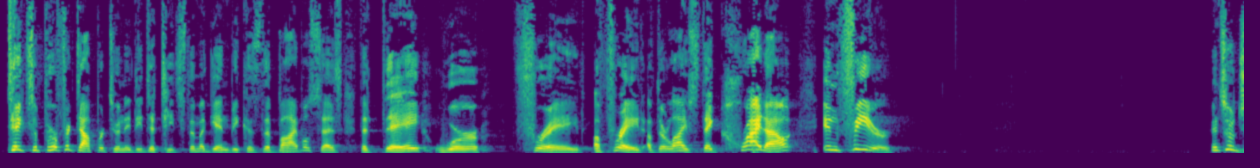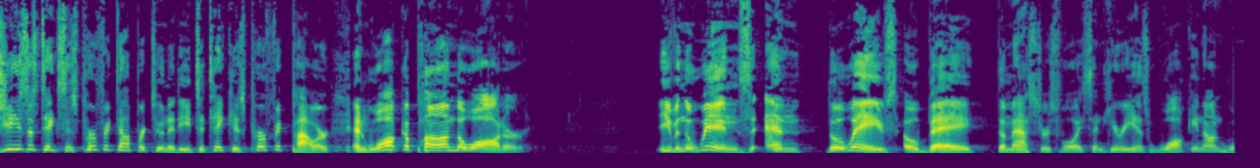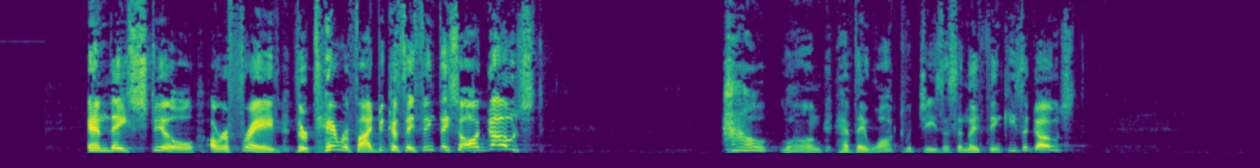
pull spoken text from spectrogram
takes a perfect opportunity to teach them again because the Bible says that they were afraid, afraid of their lives. They cried out in fear. And so Jesus takes his perfect opportunity to take his perfect power and walk upon the water. Even the winds and the waves obey the master's voice. And here he is walking on water and they still are afraid. They're terrified because they think they saw a ghost. How long have they walked with Jesus and they think he's a ghost?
